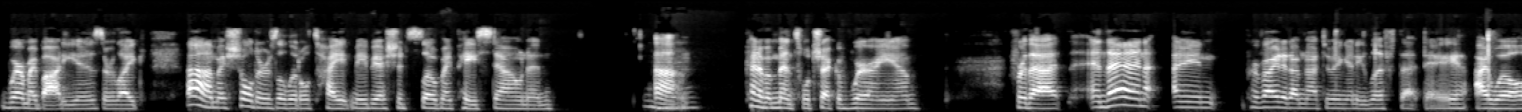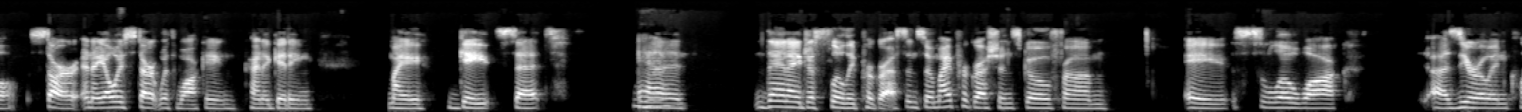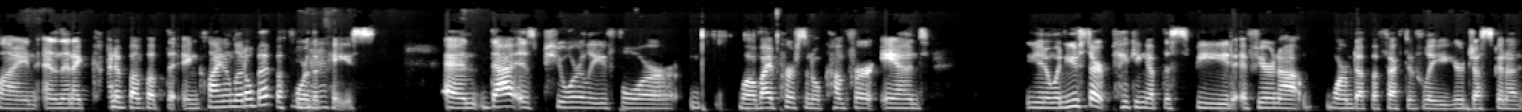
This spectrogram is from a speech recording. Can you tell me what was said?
where my body is, or like, ah, my shoulder's a little tight. Maybe I should slow my pace down and mm-hmm. um, kind of a mental check of where I am for that. And then, I mean, provided I'm not doing any lift that day, I will start. And I always start with walking, kind of getting my gait set. Mm-hmm. And then I just slowly progress. And so my progressions go from a slow walk, uh, zero incline, and then I kind of bump up the incline a little bit before mm-hmm. the pace. And that is purely for, well, my personal comfort and you know, when you start picking up the speed, if you're not warmed up effectively, you're just going to.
